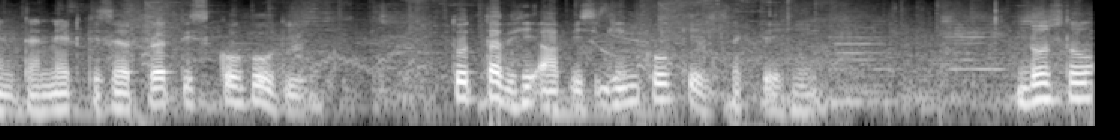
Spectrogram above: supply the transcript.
इंटरनेट की ज़रूरत इसको होगी। तो तभी आप इस गेम को खेल सकते हैं। दोस्तों,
